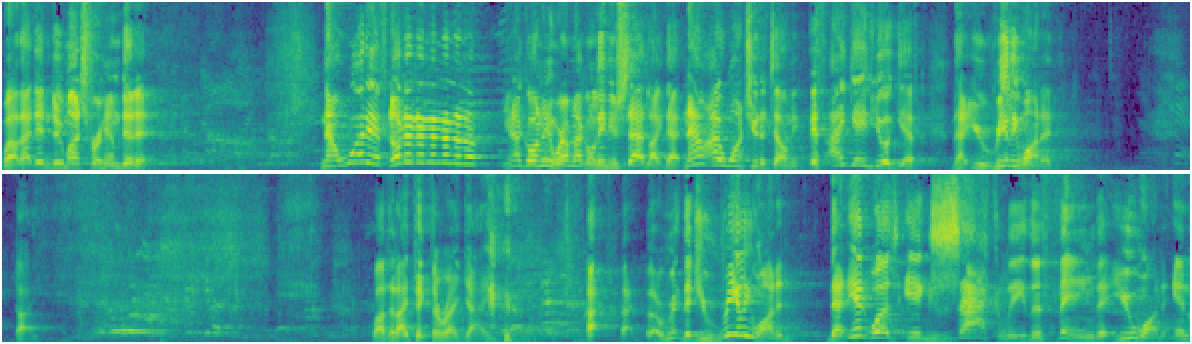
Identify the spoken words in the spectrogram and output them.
well, that didn't do much for him, did it? Now, what if, no, no, no, no, no, no, no. You're not going anywhere. I'm not going to leave you sad like that. Now, I want you to tell me if I gave you a gift that you really wanted, uh, well, did I pick the right guy? Uh, uh, that you really wanted, that it was exactly the thing that you wanted in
